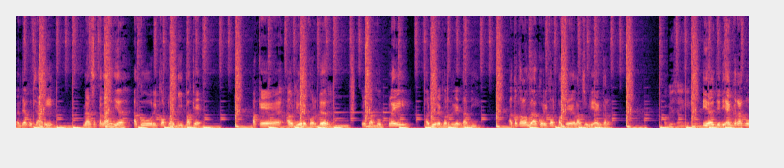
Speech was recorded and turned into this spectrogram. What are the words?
Nanti aku cari. Nah setengahnya aku record lagi pakai pakai audio recorder. Terus aku play audio recorder yang tadi. Atau kalau enggak aku record pakai langsung di anchor oh biasanya gitu Iya, jadi anchor aku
